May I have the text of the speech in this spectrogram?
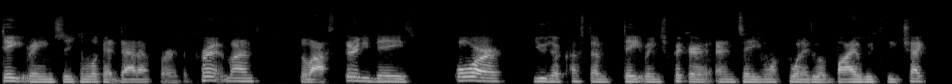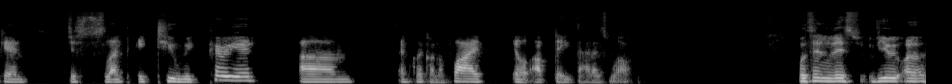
date range so you can look at data for the current month, the last 30 days, or use a custom date range picker and say you want, you want to do a bi-weekly check-in, just select a two-week period um, and click on apply. It'll update that as well. Within this view uh,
